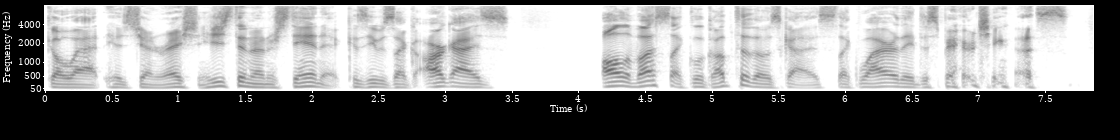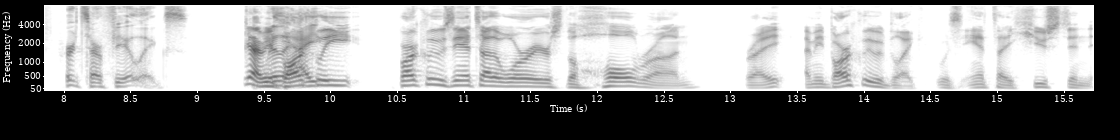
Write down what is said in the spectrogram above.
go at his generation. He just didn't understand it because he was like our guys all of us like look up to those guys. Like, why are they disparaging us? Hurts our feelings. Yeah, I mean, really, Barkley I, Barkley was anti the Warriors the whole run, right? I mean, Barkley would be like was anti Houston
